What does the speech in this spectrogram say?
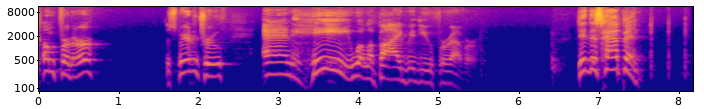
comforter the Spirit of truth and he will abide with you forever did this happen yes.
